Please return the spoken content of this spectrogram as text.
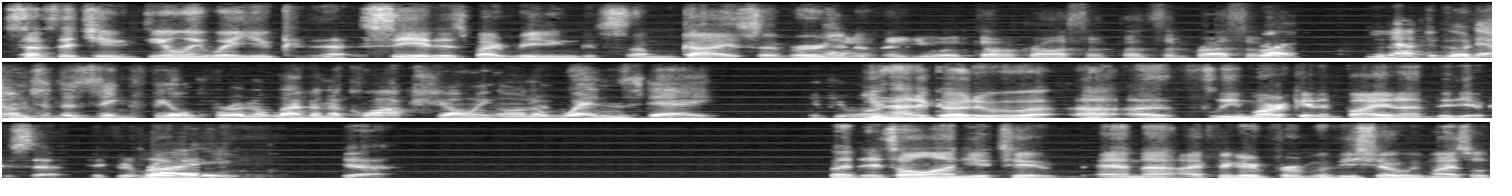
stuff that you. The only way you can see it is by reading some guy's uh, version Right, of that it. you would come across it. That's impressive. Right. You'd have to go down to the Ziegfeld for an eleven o'clock showing on a Wednesday, if you want. You had to go to a, a, a flea market and buy it on video cassette if you're local. right. But it's all on YouTube. And uh, I figured for a movie show, we might as well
